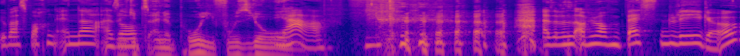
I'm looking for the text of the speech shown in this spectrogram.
übers Wochenende. Also gibt es eine Polyfusion. Ja. also wir sind auf jeden Fall auf dem besten Wege.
